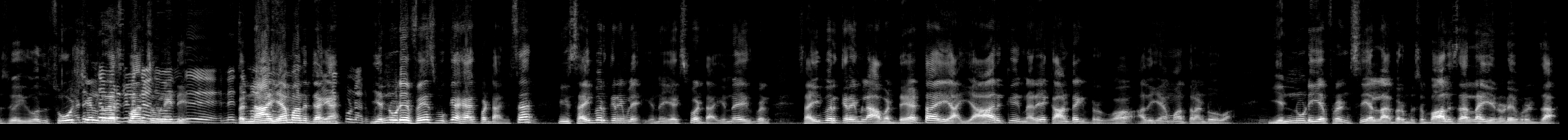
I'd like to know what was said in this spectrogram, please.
இது வந்து சோஷியல் ரெஸ்பான்சிபிலிட்டி இப்போ நான் ஏமாந்துட்டேங்க. என்னுடைய ஃபேஸ்புக்கை ஹேக் பண்ணிட்டாங்க. சார் நீ சைபர் கிரைமில் என்ன எக்ஸ்பர்ட்டா என்ன எக்ஸ்பர்ட் சைபர் கிரைமில் அவன் டேட்டா யாருக்கு நிறைய கான்டாக்ட் இருக்கோ அதை ஏமாத்தலான்ட்டு வருவான். என்னுடைய ஃப்ரெண்ட்ஸ் எல்லாம் இப்போ மிஸ்டர் பாலு சார்லாம் என்னுடைய ஃப்ரெண்ட்ஸ் தான்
